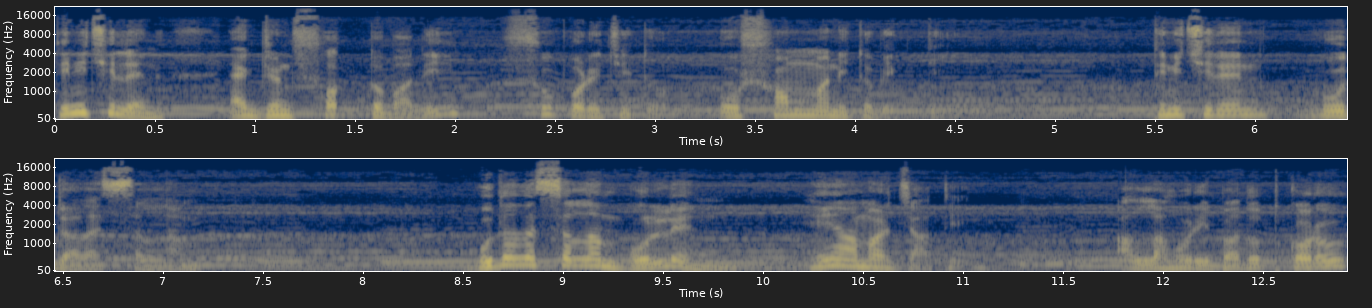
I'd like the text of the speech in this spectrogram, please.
তিনি ছিলেন একজন সত্যবাদী, সুপরিচিত ও সম্মানিত ব্যক্তি। তিনি ছিলেন হুদ আলাহিসাল্লাম হুদ আলাহিসাল্লাম বললেন, হে আমার জাতি, আল্লাহর ইবাদত করো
